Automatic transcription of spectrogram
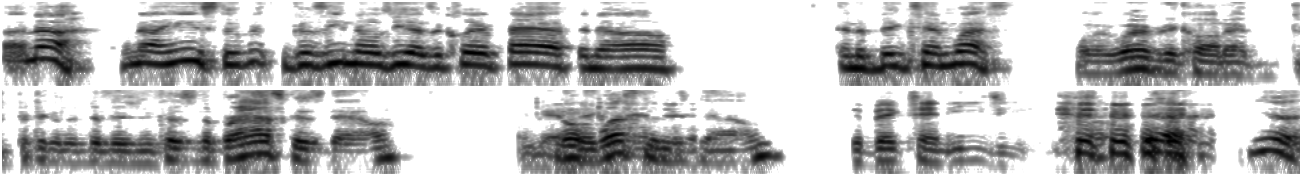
Uh, no, no, he ain't stupid because he knows he has a clear path in the uh, in the Big Ten West or whatever they call that particular division, because Nebraska's down, yeah, Northwestern is down. The Big Ten easy. uh, yeah, yeah.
